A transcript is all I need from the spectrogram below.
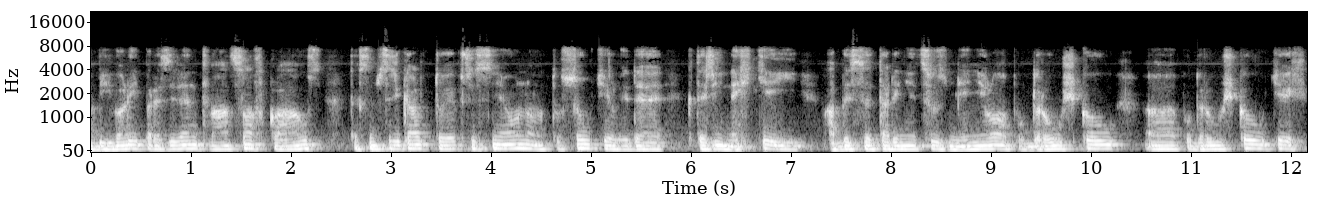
bývalý prezident Václav Klaus, tak jsem si říkal, to je přesně ono, to jsou ti lidé, kteří nechtějí, aby se tady něco změnilo a pod rouškou, pod rouškou těch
